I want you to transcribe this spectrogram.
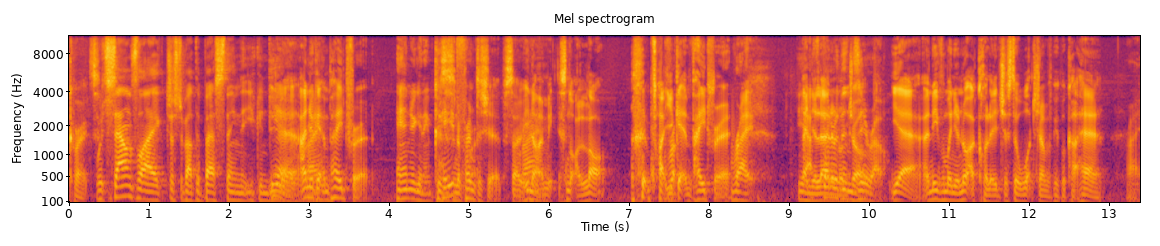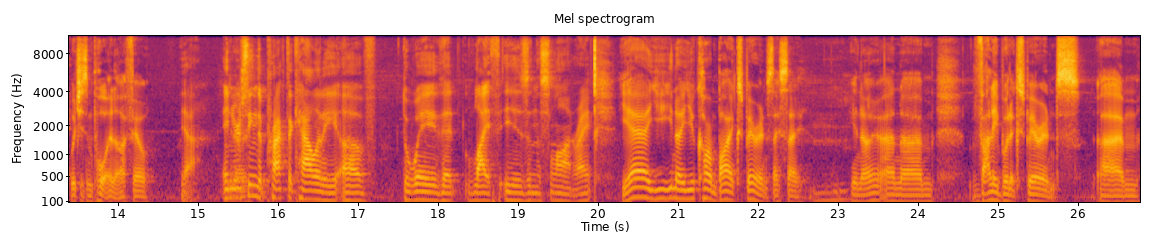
Correct. Which sounds like just about the best thing that you can do. yeah, and right? you're getting paid for it And you're getting paid because it's an for it. apprenticeship. So you know, I mean, it's not a lot, but you're getting paid for it. Right. Yeah. and you're it's better learning than job. zero. Yeah, and even when you're not at college, you're still watching other people cut hair. Right. Which is important, I feel. Yeah. And you're seeing the practicality of the way that life is in the salon, right? Yeah, you, you know, you can't buy experience, they say, Mm-hmm. you know, and um, valuable experience um,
